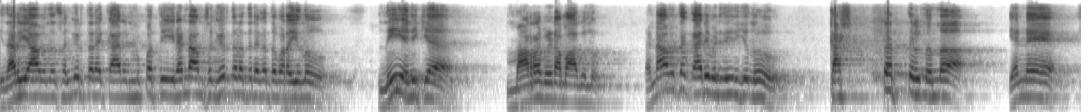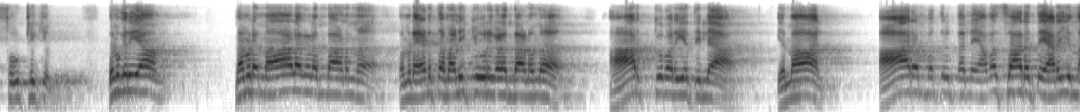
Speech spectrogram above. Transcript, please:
ഇതറിയാവുന്ന സങ്കീർത്തനക്കാരൻ മുപ്പത്തി രണ്ടാം സങ്കീർത്തനത്തിനകത്ത് പറയുന്നു നീ എനിക്ക് മറവിടമാകുന്നു. രണ്ടാമത്തെ കാര്യം എഴുതിയിരിക്കുന്നു കഷ്ടത്തിൽ നിന്ന് എന്നെ സൂക്ഷിക്കും. നമുക്കറിയാം നമ്മുടെ നാളകൾ എന്താണെന്ന് നമ്മുടെ അടുത്ത മണിക്കൂറുകൾ എന്താണെന്ന് ആർക്കും അറിയത്തില്ല. എന്നാൽ ആരംഭത്തിൽ തന്നെ അവസാനത്തെ അറിയുന്ന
